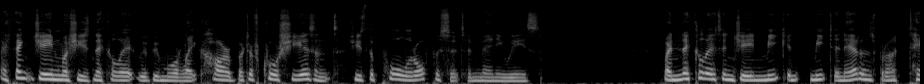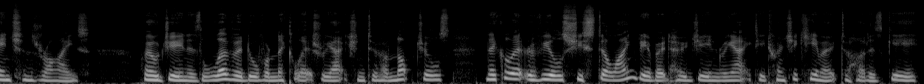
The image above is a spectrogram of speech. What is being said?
I think Jane wishes Nicolette would be more like her, but of course she isn't. She's the polar opposite in many ways. When Nicolette and Jane meet in, meet in Erinsborough, tensions rise. While Jane is livid over Nicolette's reaction to her nuptials, Nicolette reveals she's still angry about how Jane reacted when she came out to her as gay.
